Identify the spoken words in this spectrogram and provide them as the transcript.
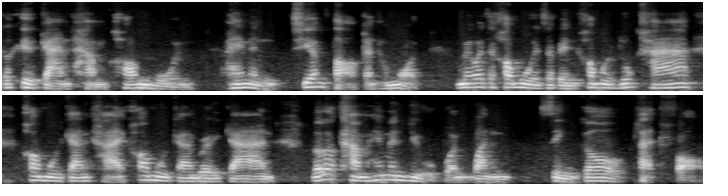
ก็คือการทำข้อมูลให้มันเชื่อมต่อกันทั้งหมด ไม่ว่าจะข้อมูลจะเป็นข้อมูลลูกค้า ข้อมูลการขายข้อมูลการบริการ แล้วเราทำให้มันอยู่บน one single platform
